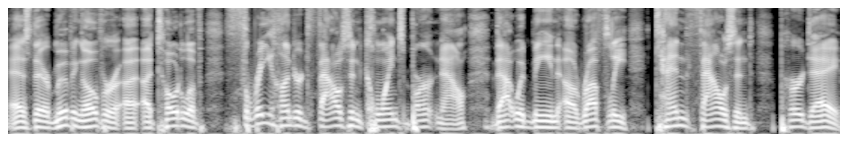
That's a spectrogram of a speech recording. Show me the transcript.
as they're moving over a, a total of 300,000 coins burnt now. That would mean uh, roughly 10,000 per day.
